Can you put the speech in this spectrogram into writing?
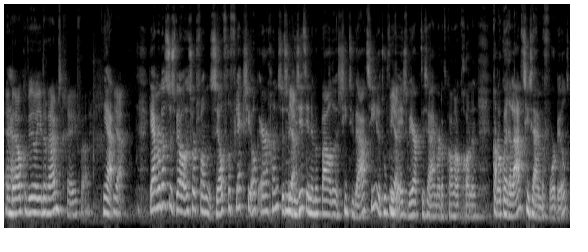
En welke wil je de ruimte geven? Ja. Ja, maar dat is dus wel een soort van zelfreflectie ook ergens. Dus Ja. je zit in een bepaalde situatie. Dat hoeft niet Ja. eens werk te zijn, maar dat kan ook gewoon een, kan ook een relatie zijn bijvoorbeeld.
